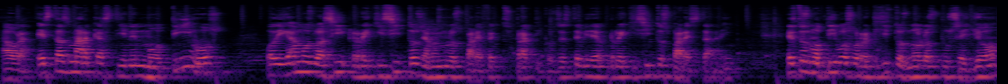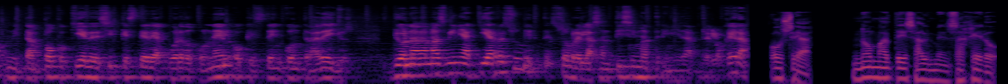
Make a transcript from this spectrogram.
Ahora, estas marcas tienen motivos o digámoslo así, requisitos, llamémoslos para efectos prácticos de este video, requisitos para estar ahí. Estos motivos o requisitos no los puse yo, ni tampoco quiere decir que esté de acuerdo con él o que esté en contra de ellos. Yo nada más vine aquí a resumirte sobre la Santísima Trinidad relojera. O sea, no mates al mensajero.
